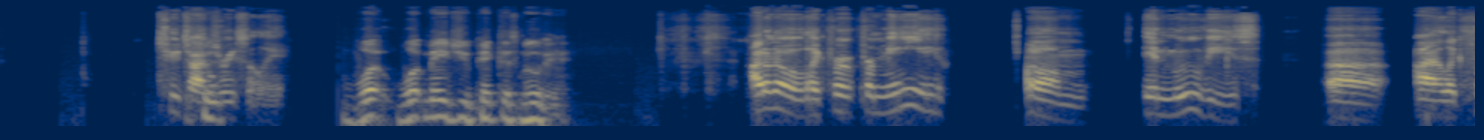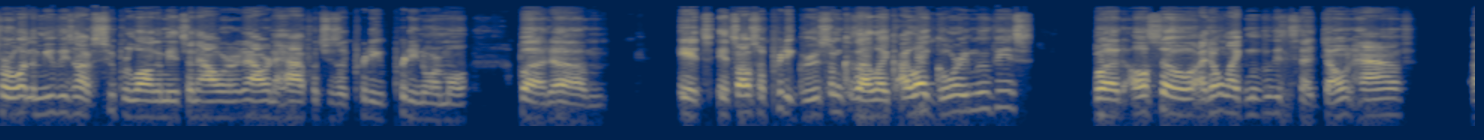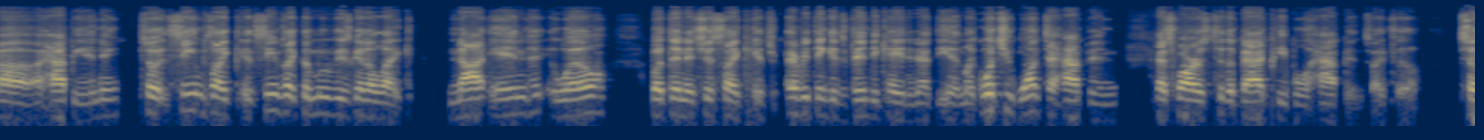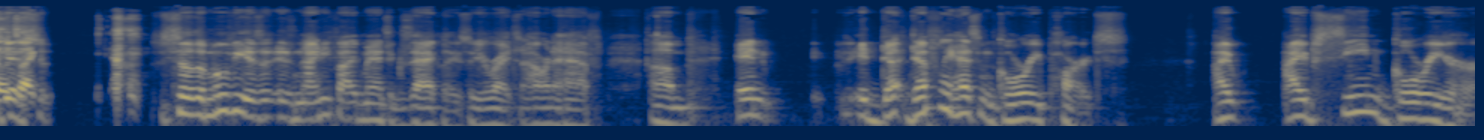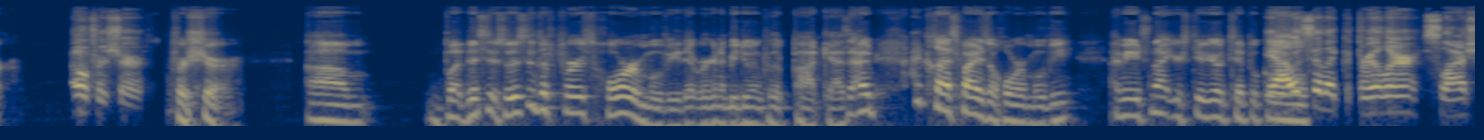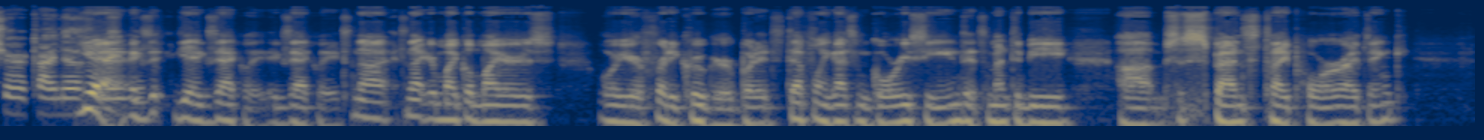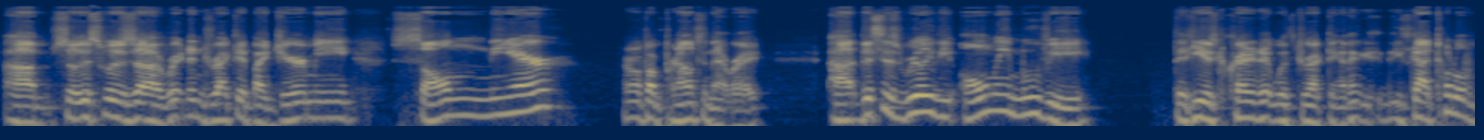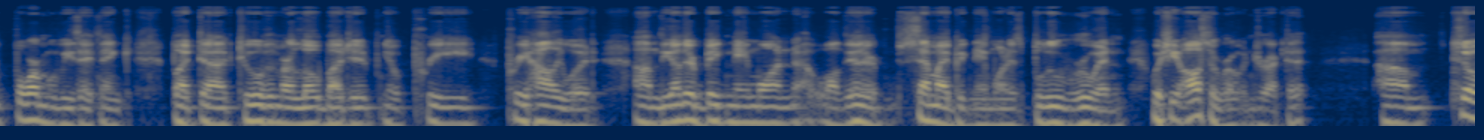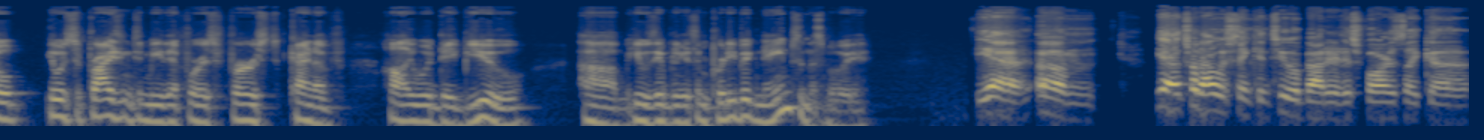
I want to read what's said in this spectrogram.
two times So- recently. What what made you pick this movie? I don't know. Like for for me, um, in movies, uh, I like for one the movie's not super long. I mean, it's an hour, an hour and a half, which is like pretty pretty normal. But um, it's it's also pretty gruesome because I like I like gory movies, but also I don't like movies that don't have uh, a happy ending. So it seems like it seems like the movie's gonna like not end well, but then it's just like it's everything gets vindicated at the end. Like what you want to happen as far as to the bad people happens. I feel so. It's Yeah, like so, so the movie is is 95 minutes exactly. So you're right, it's an hour and a half. Um, and it de- definitely has some gory parts. I I've seen gorier oh for sure. for sure. Um, but this is so this is the first horror movie that we're going to be doing for the podcast. I'd I'd classify it as a horror movie. I mean, it's not your stereotypical. Yeah, I would say like a thriller slasher kind of. yeah, exa- yeah, exactly, exactly. It's not it's not your Michael Myers or your Freddy Krueger, but it's definitely got some gory scenes. It's meant to be um, suspense type horror, I think. Um, so this was uh, written and directed by Jeremy Saulnier. I don't know if I'm pronouncing that right. Uh, this is really the only movie that he is credited with directing. I think he's got a total of four movies, I think, but uh, two of them are low budget, you know, pre pre Hollywood. Um, the other big name one, uh, well, the other semi big name one is Blue Ruin, which he also wrote and directed. Um, so it was surprising to me that for his first kind of Hollywood debut, um, he was able to get some pretty big names in this movie. Yeah, um, yeah, that's what I was thinking too about it. As far as like, uh,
